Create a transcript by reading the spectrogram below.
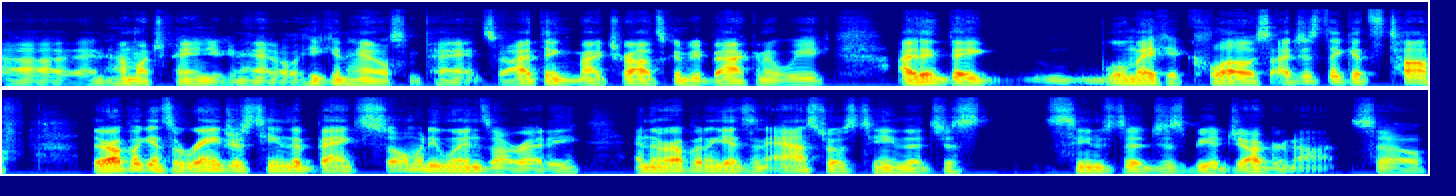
uh, and how much pain you can handle. He can handle some pain. So I think Mike Trout's going to be back in a week. I think they will make it close. I just think it's tough. They're up against a Rangers team that banked so many wins already, and they're up against an Astros team that just seems to just be a juggernaut. So,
